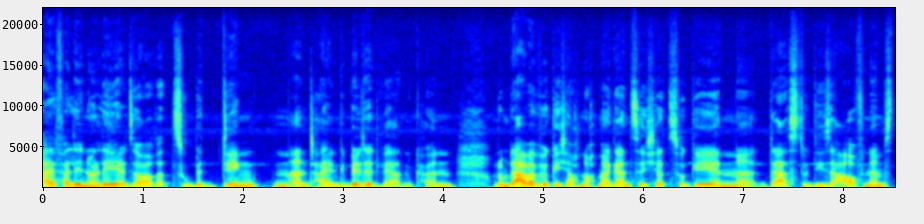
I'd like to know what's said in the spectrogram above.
Alpha-Linolelsäure zu bedingten Anteilen gebildet werden können. Und um da aber wirklich auch nochmal ganz sicher zu gehen, dass du diese aufnimmst,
